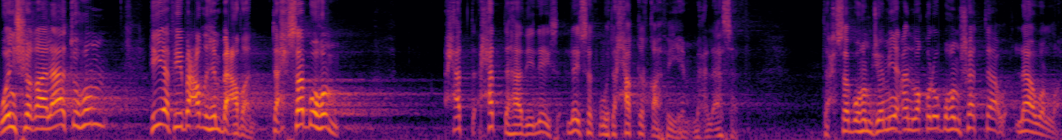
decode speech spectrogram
وانشغالاتهم هي في بعضهم بعضا تحسبهم. حتى حتى هذه ليس ليست متحققة فيهم مع الأسف. تحسبهم جميعا وقلوبهم شتى. لا والله.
